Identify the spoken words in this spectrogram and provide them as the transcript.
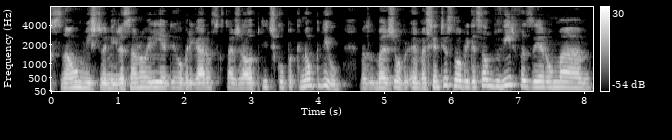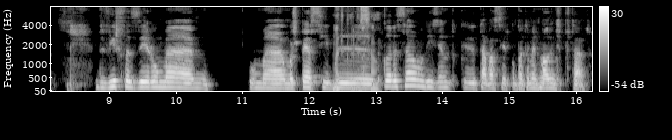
senão o Ministro da Imigração não iria obrigar o Secretário-Geral a pedir desculpa, que não pediu, mas, mas, mas sentiu-se na obrigação de vir fazer uma de vir fazer uma uma, uma espécie uma de declaração. declaração dizendo que estava a ser completamente mal interpretado.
